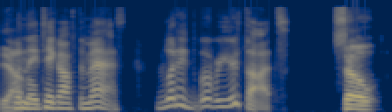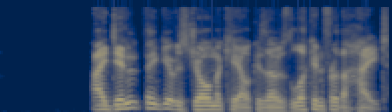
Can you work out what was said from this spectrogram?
yeah. when they take off the mask. What did what were your thoughts? So I didn't think it was Joel McHale because I was looking for the height.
